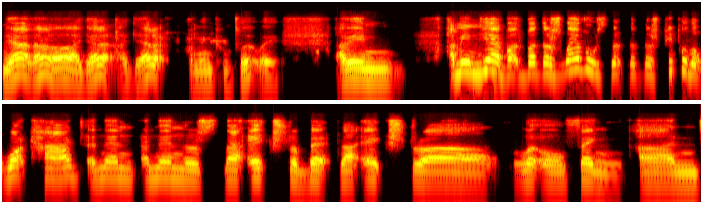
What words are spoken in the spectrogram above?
Yeah, no, no, I get it. I get it. I mean, completely. I mean, I mean, yeah, but but there's levels that, that there's people that work hard, and then and then there's that extra bit, that extra little thing, and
